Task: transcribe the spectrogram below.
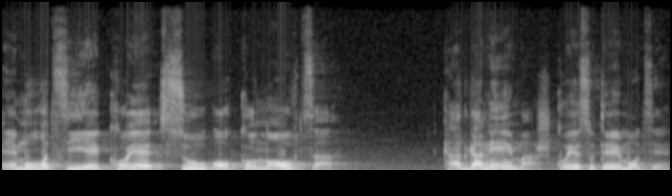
Emocije koje su oko novca, kad ga nemaš, koje su te emocije?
